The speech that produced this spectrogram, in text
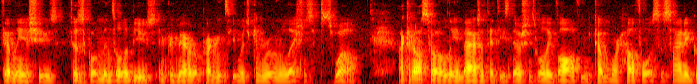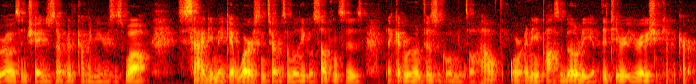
family issues, physical and mental abuse, and premarital pregnancy, which can ruin relationships as well. I can also only imagine that these notions will evolve and become more helpful as society grows and changes over the coming years as well. Society may get worse in terms of illegal substances that can ruin physical and mental health, or any possibility of deterioration can occur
